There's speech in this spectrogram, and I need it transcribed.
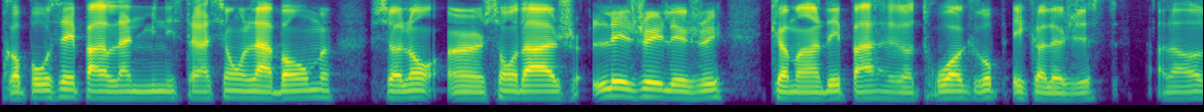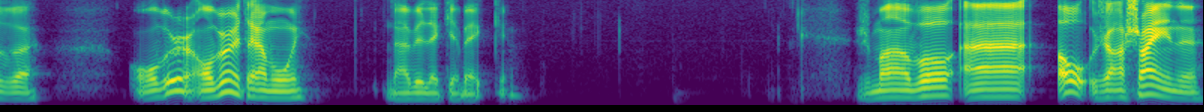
proposé par l'administration Labaume selon un sondage léger, léger commandé par euh, trois groupes écologistes. Alors, euh, on, veut, on un tramway dans la ville de Québec. Je m'en vais à. Oh, j'enchaîne.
